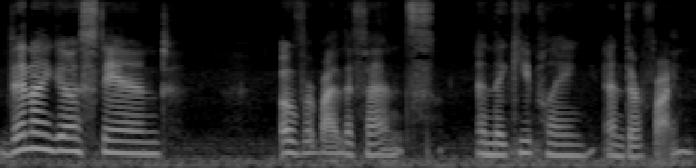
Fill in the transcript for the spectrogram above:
Then I go stand over by the fence, and they keep playing, and they're fine.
